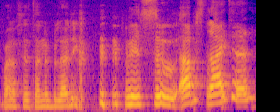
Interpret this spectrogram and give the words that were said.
War das jetzt eine Beleidigung? Willst du abstreiten?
